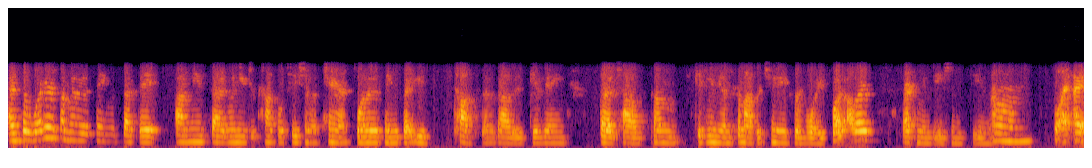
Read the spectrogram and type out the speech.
And so, what are some of the things that they, um, you said when you do consultation with parents? One of the things that you talk to them about is giving the child some, giving them some opportunity for voice. What other recommendations do you make? Um, well, I, I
